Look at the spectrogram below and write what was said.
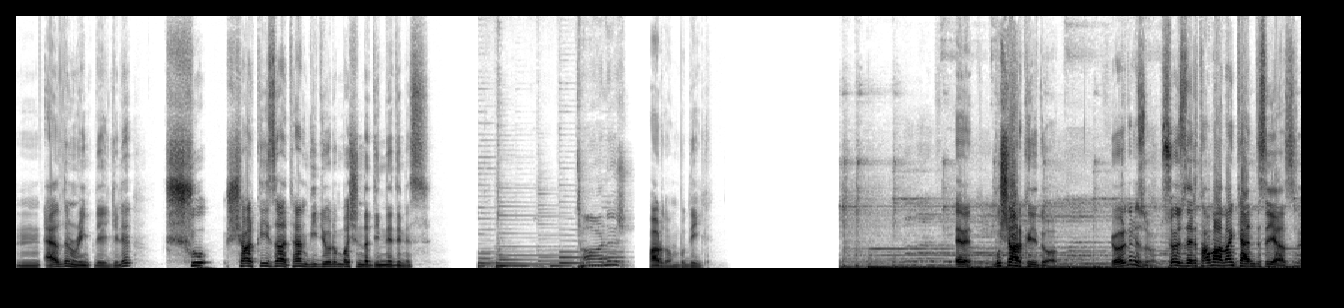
hmm, Elden Ring ile ilgili. Şu şarkıyı zaten videonun başında dinlediniz. Pardon bu değil. Evet bu şarkıydı o. Gördünüz mü? Sözleri tamamen kendisi yazdı.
